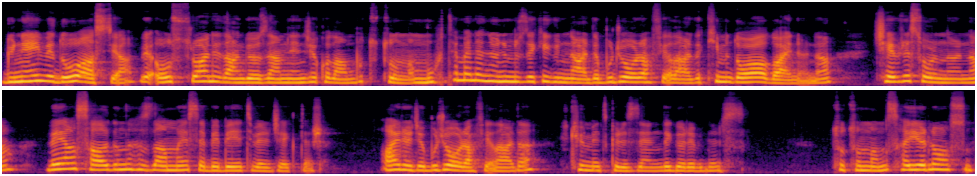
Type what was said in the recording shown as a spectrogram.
Güney ve Doğu Asya ve Avustralya'dan gözlemlenecek olan bu tutulma muhtemelen önümüzdeki günlerde bu coğrafyalarda kimi doğal olaylarına, çevre sorunlarına veya salgında hızlanmaya sebebiyet verecektir. Ayrıca bu coğrafyalarda hükümet krizlerini de görebiliriz. Tutulmamız hayırlı olsun.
